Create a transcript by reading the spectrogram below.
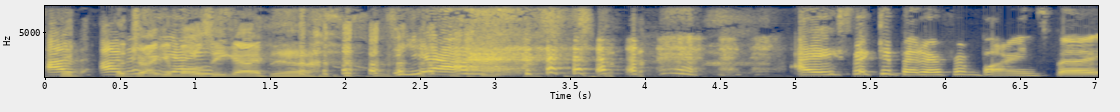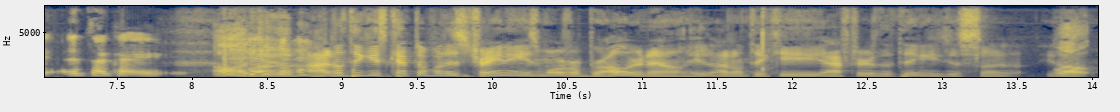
I- With the Dragon Ball Z guy. Yeah. Yeah. I expected better from Barnes, but it's okay. Oh, dude. I don't think he's kept up with his training. He's more of a brawler now. He, I don't think he after the thing he just uh, you know, Well,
